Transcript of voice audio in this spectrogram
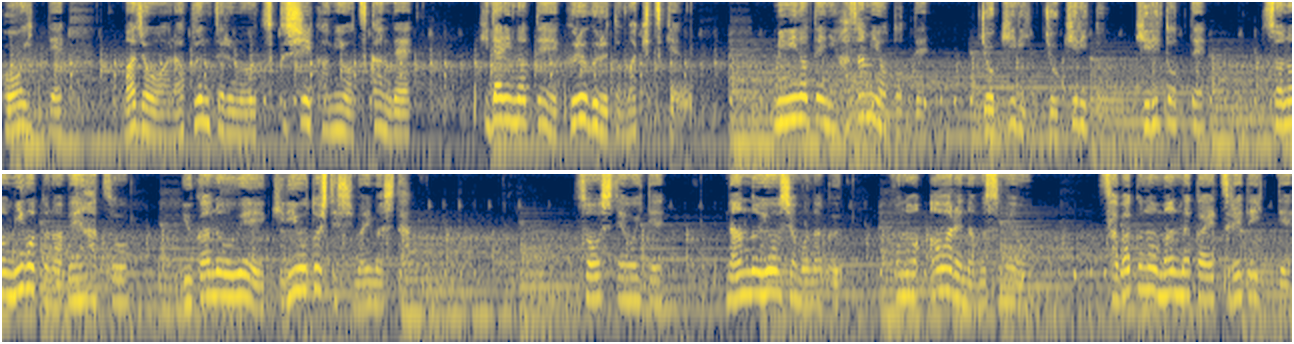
こう言って、魔女はラプンツェルの美しい髪を掴んで、左の手へぐるぐると巻きつけ、右の手にハサミを取って、ジョキリジョキリと切り取って、その見事な弁髪を床の上へ切り落としてしまいました。そうしておいて、何の容赦もなく、この哀れな娘を砂漠の真ん中へ連れて行って、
